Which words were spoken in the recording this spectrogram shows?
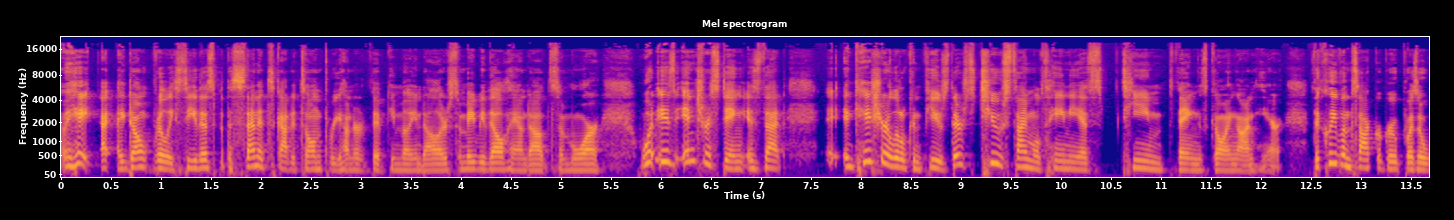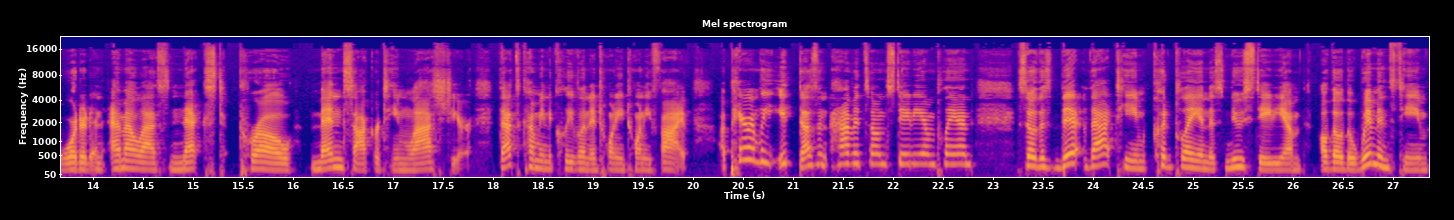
mean, hey, I, I, don't really see this, but the Senate's got its own $350 million, so maybe they'll hand out some more. What is interesting is that, in case you're a little confused, there's two simultaneous team things going on here. The Cleveland Soccer Group was awarded an MLS Next Pro men's soccer team last year. That's coming to Cleveland in 2025. Apparently, it doesn't have its own stadium planned. So this th- that team could play in this new stadium, although the women's team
